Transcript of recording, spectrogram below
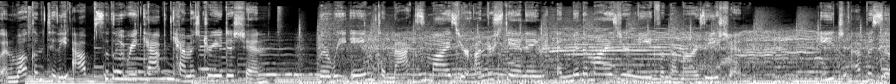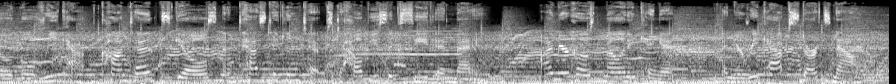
and welcome to the APsolute RecAP Chemistry Edition, where we aim to maximize your understanding and minimize your need for memorization. Each episode will recap content, skills, and test taking tips to help you succeed in May. I'm your host, Melanie Kingett, and your recap starts now.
